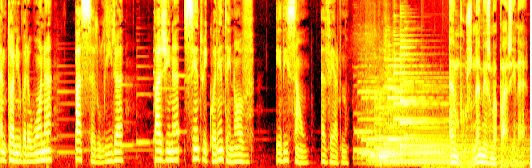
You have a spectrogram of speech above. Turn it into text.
António Barahona, Pássaro Lira, página 149, edição Averno. Ambos na mesma página.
